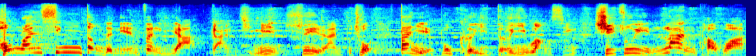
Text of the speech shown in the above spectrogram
红鸾心动的年份里啊，感情运虽然不错，但也不可以得意忘形，需注意烂桃花，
